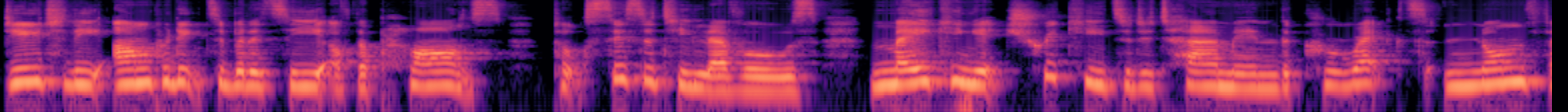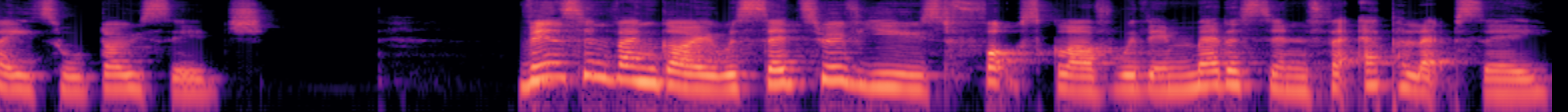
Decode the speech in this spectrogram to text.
due to the unpredictability of the plant's toxicity levels, making it tricky to determine the correct non fatal dosage. Vincent van Gogh was said to have used foxglove within medicine for epilepsy.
